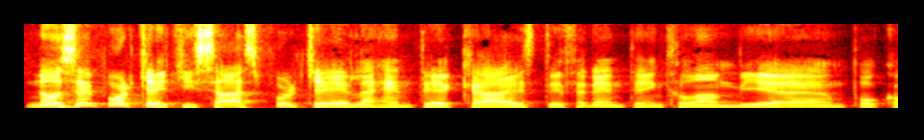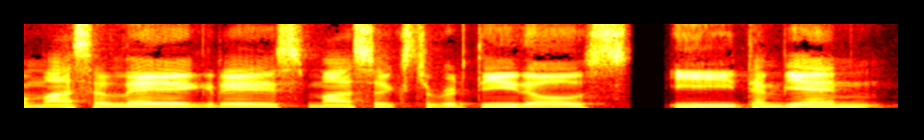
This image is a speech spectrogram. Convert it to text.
no sé por qué, quizás porque la gente acá es diferente en Colombia, un poco más alegres, más extrovertidos. Y también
